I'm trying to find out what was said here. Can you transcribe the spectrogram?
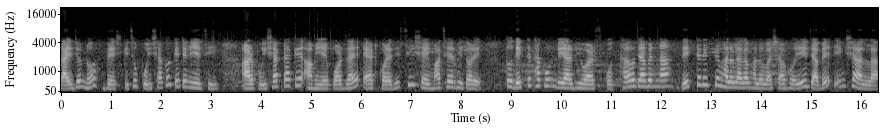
তাই জন্য বেশ কিছু পুঁইশাকও কেটে নিয়েছি। আর পুঁইশাকটাকে আমি এ পর্যায়ে অ্যাড করে দিচ্ছি সেই মাছের ভিতরে। তো দেখতে থাকুন ডিয়ার ভিউয়ার্স কোথাও যাবেন না। দেখতে দেখতে ভালো লাগা, ভালোবাসা হয়েই যাবে, ইনশাআল্লাহ।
